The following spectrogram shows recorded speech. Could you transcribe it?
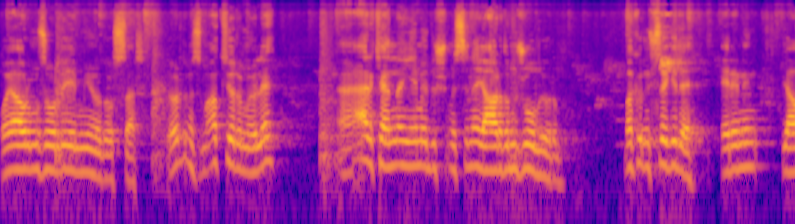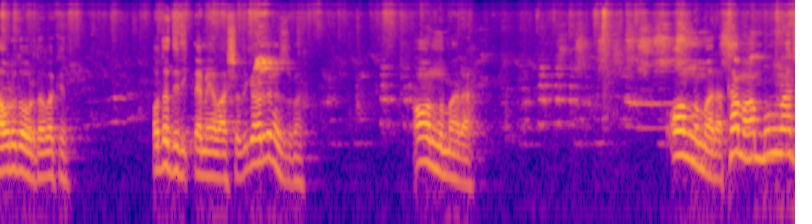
O yavrumuz orada yemiyor dostlar. Gördünüz mü? Atıyorum öyle. Ee, Erkenden yeme düşmesine yardımcı oluyorum. Bakın üstteki de. Eren'in yavru da orada bakın. O da didiklemeye başladı. Gördünüz mü? 10 numara. 10 numara. Tamam bunlar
